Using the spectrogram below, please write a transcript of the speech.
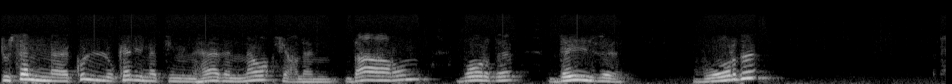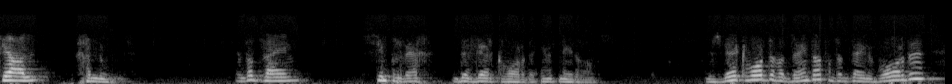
تسمى كل كلمة من هذا النوع فعلا daarom worden deze woorden fi'al genoemd en dat zijn simpelweg de werkwoorden in het Nederlands Dus werkwoorden, wat zijn dat? Dat zijn woorden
